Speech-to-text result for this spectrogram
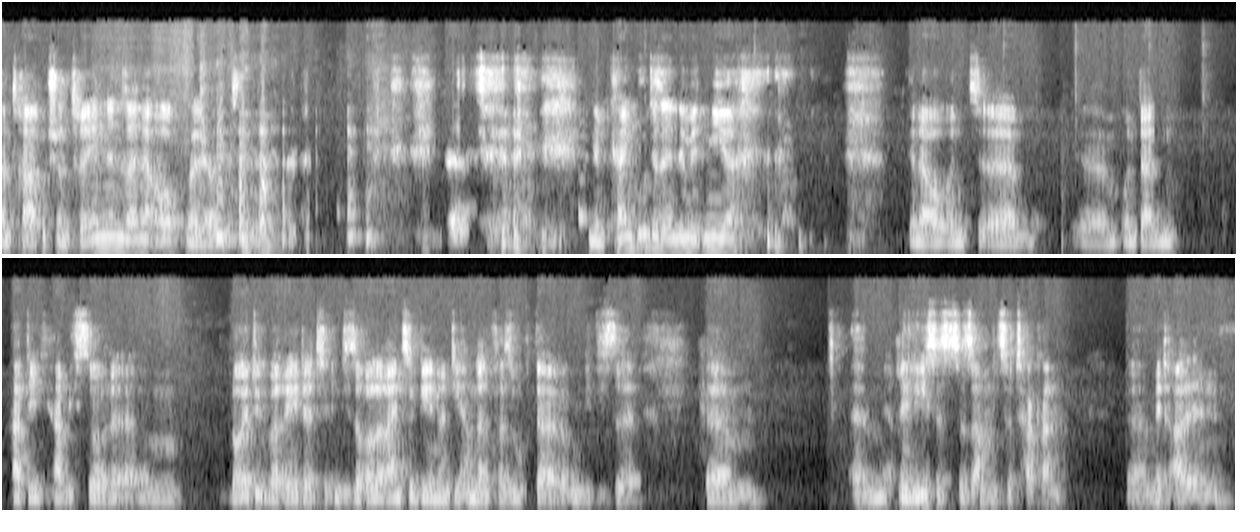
dann traten schon Tränen in seine Augen, weil er wusste, das nimmt kein gutes Ende mit mir. genau, und, ähm, ähm, und dann hatte ich, habe ich so ähm, Leute überredet, in diese Rolle reinzugehen und die haben dann versucht, da irgendwie diese ähm, ähm, Releases zusammenzutackern äh, mit allen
